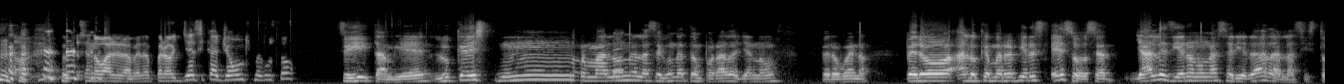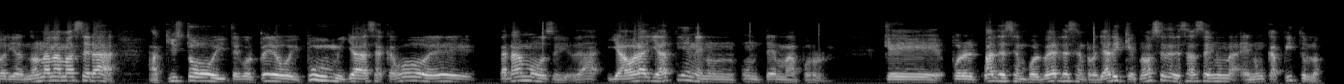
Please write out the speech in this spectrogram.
No, ese no vale la verdad. Pero Jessica Jones me gustó. Sí, también. Luke Cage, mm, normalona la segunda temporada, ya no. Pero bueno. Pero a lo que me refiero es eso, o sea, ya les dieron una seriedad a las historias, no nada más era aquí estoy, te golpeo y pum, y ya se acabó, eh, ganamos, y, ah, y ahora ya tienen un, un tema por, que, por el cual desenvolver, desenrollar y que no se deshace en, una, en un capítulo.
